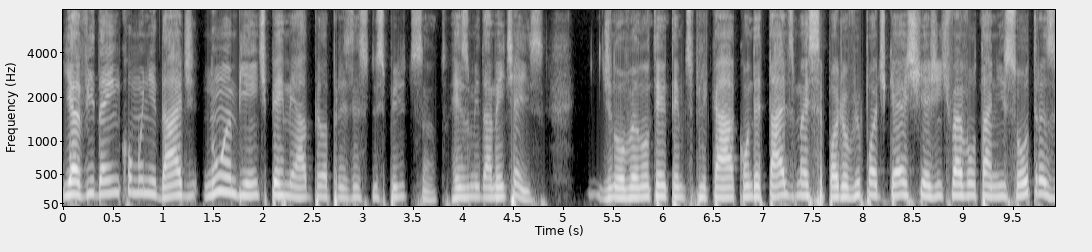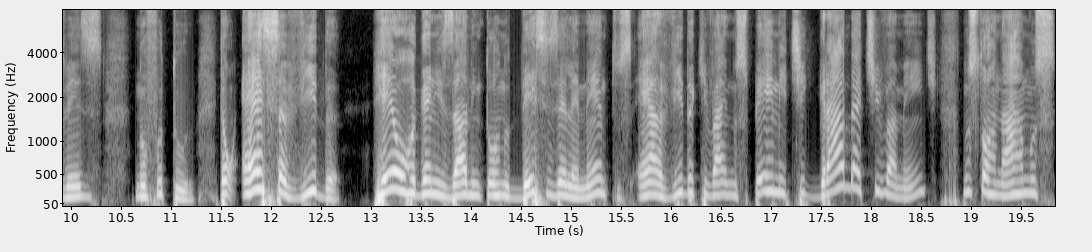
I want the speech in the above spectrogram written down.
e a vida em comunidade num ambiente permeado pela presença do Espírito Santo. Resumidamente é isso de novo, eu não tenho tempo de explicar com detalhes, mas você pode ouvir o podcast e a gente vai voltar nisso outras vezes no futuro. Então, essa vida reorganizada em torno desses elementos é a vida que vai nos permitir gradativamente nos tornarmos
